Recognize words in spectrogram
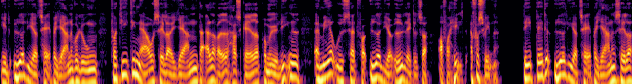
i et yderligere tab af hjernevolumen, fordi de nerveceller i hjernen, der allerede har skader på myelinet, er mere udsat for yderligere ødelæggelser og for helt at forsvinde. Det er dette yderligere tab af hjerneceller,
